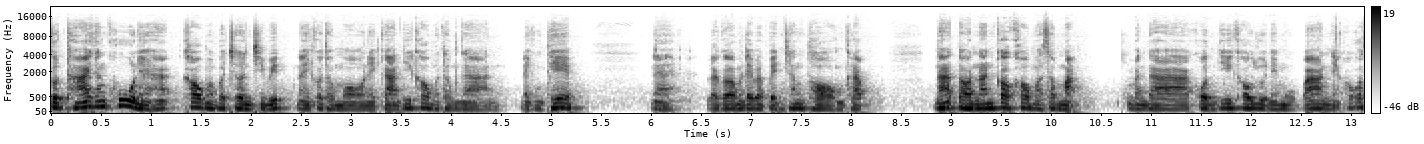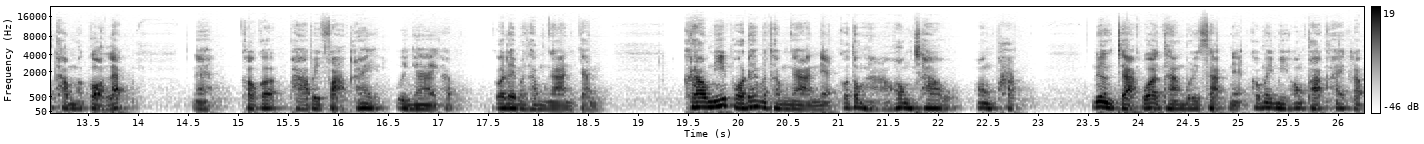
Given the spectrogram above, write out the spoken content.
สุดท้ายทั้งคู่เนี่ยฮะเข้ามาเผชิญชีวิตในกทมในการที่เข้ามาทำงานในกรุงเทพนะแล้วก็มาได้มาเป็นช่างทองครับ ณตอนนั้นก็เข้ามาสมัครบรรดาคนที่เขาอยู่ในหมู่บ้านเนี่ยเขาก็ทำมาก่อนแล้วนะเขาก็พาไปฝากให้พูดง่ายๆครับ ก็ได้มาทำงานกัน คราวนี้พอได้มาทำงานเนี่ยก็ต้องหาห้องเช่าห้องพัก เนื่องจากว่าทางบริษัทเนี่ยเขาไม่มีห้องพักให้ครับ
